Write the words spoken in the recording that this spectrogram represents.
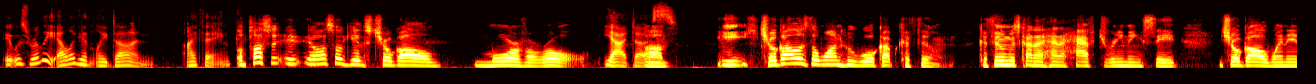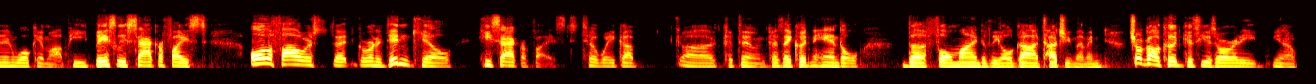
it was really elegantly done. I think. Well, plus it, it also gives Cho'Gall more of a role. Yeah, it does. Um, he Cho'Gall is the one who woke up C'Thun. C'Thun was kind of had a half dreaming state. Cho'Gall went in and woke him up. He basically sacrificed all the followers that Garona didn't kill. He sacrificed to wake up uh, C'Thun because they couldn't handle the full mind of the old god touching them. And Cho'Gall could because he was already, you know,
